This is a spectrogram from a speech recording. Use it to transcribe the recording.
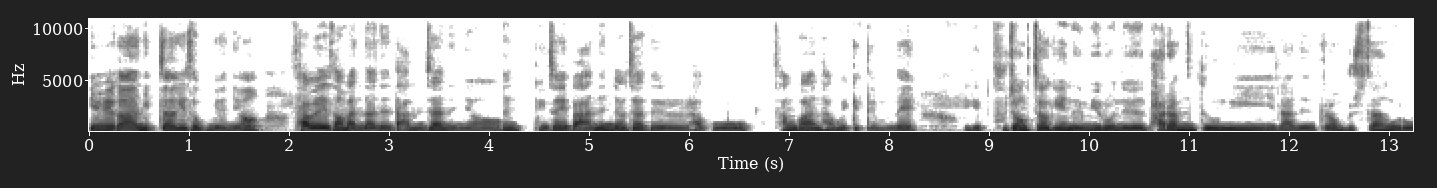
일간 입장에서 보면요. 사회에서 만나는 남자는요. 굉장히 많은 여자들하고 상관하고 있기 때문에 이게 부정적인 의미로는 바람둥이라는 그런 물상으로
